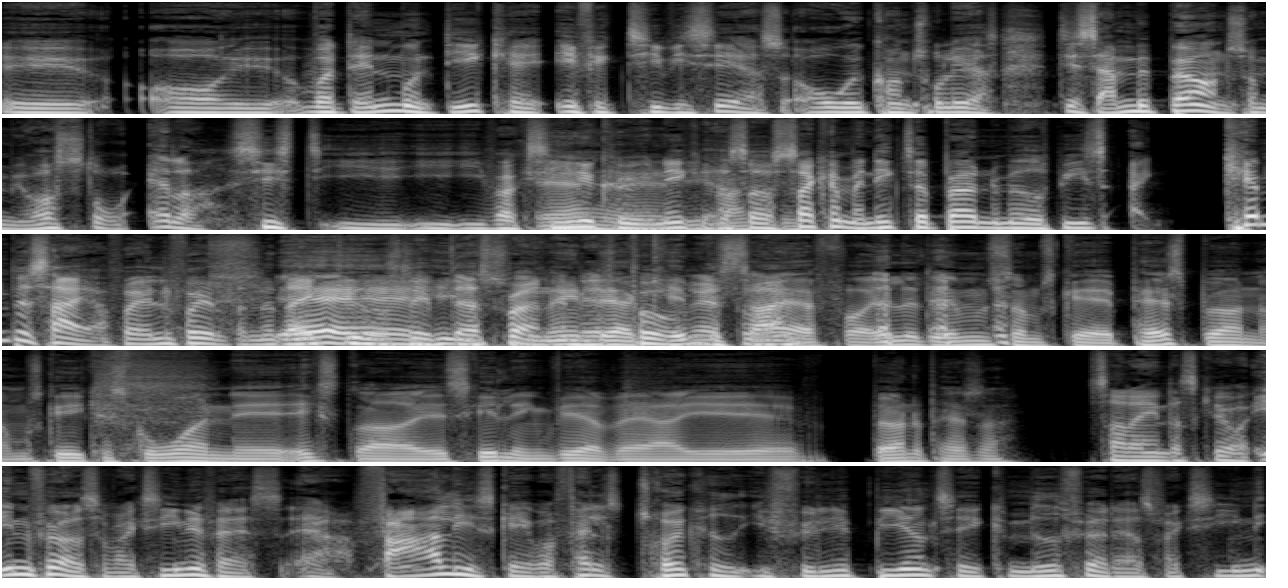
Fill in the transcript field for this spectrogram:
øh, og øh, hvordan må det kan effektiviseres og øh, kontrolleres. Det samme med børn, som jo også står aller sidst i, i, i vaccinekøen. Ja, ja, ikke? Altså, så kan man ikke tage børnene med og spise. Ej, kæmpe sejr for alle forældrene, der ja, ikke gider at slippe deres børn med på kæmpe sejr for alle dem, som skal passe børn, og måske kan score en øh, ekstra øh, skilling ved at være øh, børnepasser. Så er der en, der skriver, indførelse af vaccinefas er farlig, skaber falsk tryghed. Ifølge BioNTech medfører deres vaccine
